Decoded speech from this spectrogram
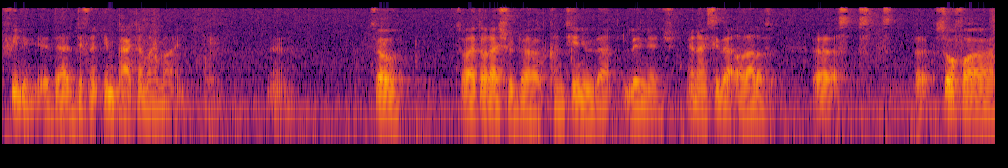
feeling. It had a different impact on my mind. Yeah. So, so I thought I should uh, continue that lineage, and I see that a lot of uh, uh so far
